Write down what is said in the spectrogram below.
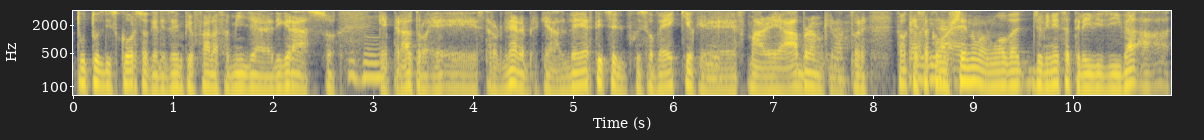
tutto il discorso che ad esempio fa la famiglia di Grasso, uh-huh. che peraltro è, è straordinario perché ha al vertice questo vecchio sì. che è Murray Abram, che è un attore fa, che sta conoscendo una nuova giovinezza televisiva, ha,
